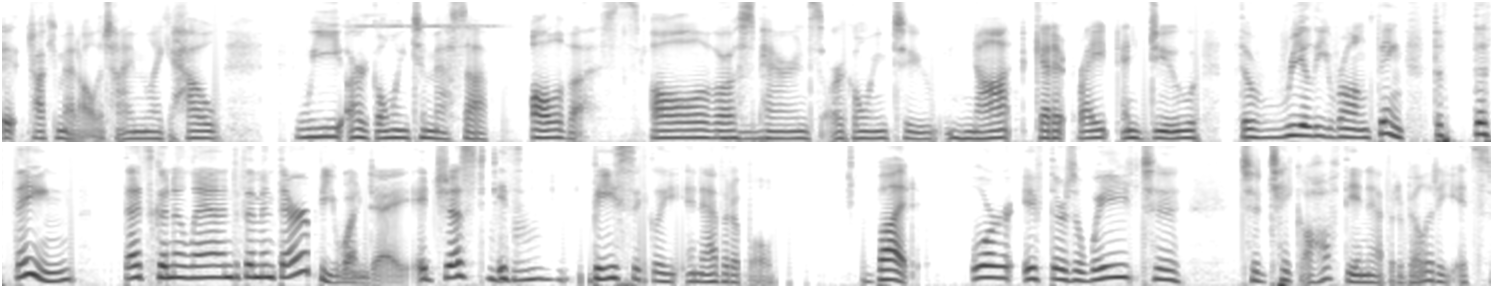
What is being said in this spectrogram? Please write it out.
it, talking about it all the time like how we are going to mess up all of us all of us Mhm. parents are going to not get it right and do the really wrong thing the the thing that's going to land them in therapy one day it just it's Mhm. basically inevitable But or if there's a way to to take off the inevitability, it's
